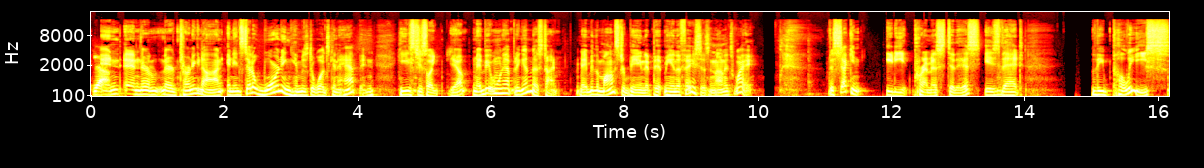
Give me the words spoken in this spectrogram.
Yeah. And and they're they're turning it on, and instead of warning him as to what's going to happen, he's just like, "Yep, maybe it won't happen again this time. Maybe the monster being that bit me in the face isn't on its way." The second idiot premise to this is that the police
